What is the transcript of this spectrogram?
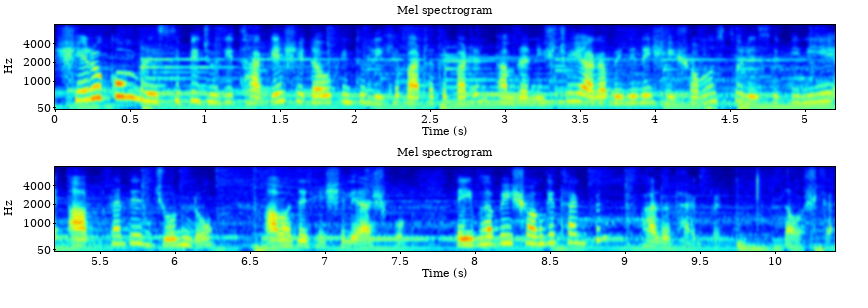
সেরকম রেসিপি যদি থাকে, সেটাও কিন্তু লিখে পাঠাতে পারেন। আমরা নিশ্চয়ই আগামী দিনে সেই সমস্ত রেসিপি নিয়ে আপনাদের জন্য আমাদের হেসেলে আসব। তো এইভাবেই সঙ্গে থাকবেন, ভালো থাকবেন। নমস্কার।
